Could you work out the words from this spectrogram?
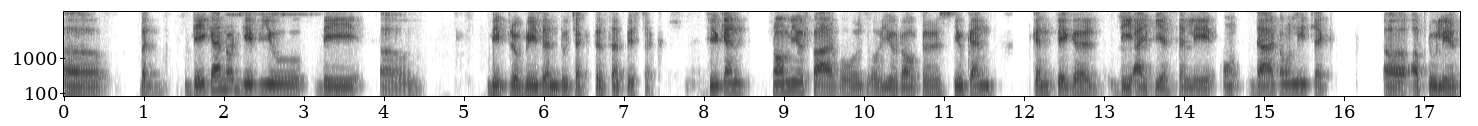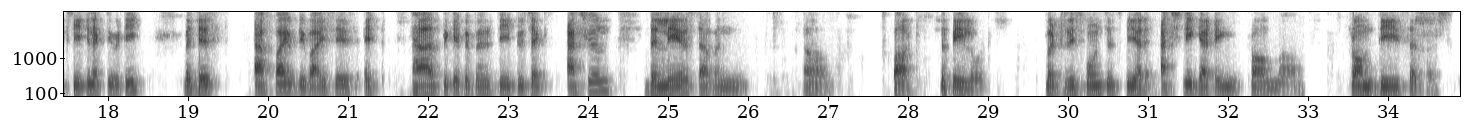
uh, but they cannot give you the um, the provision to check the service check. You can from your firewalls or your routers, you can configure the IPSLA on, that only check uh, up to layer three connectivity. But this F5 devices, it has the capability to check actual the layer seven uh, part, the payload, but responses we are actually getting from uh, from these servers.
